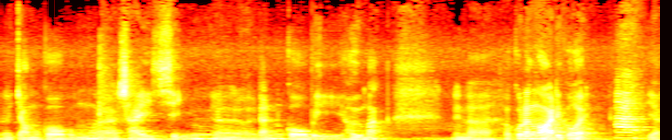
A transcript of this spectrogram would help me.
Rồi chồng cô cũng à, say xỉn à, rồi đánh cô bị hư mắt. Nên là thôi cô ra ngoài đi cô ơi. À, dạ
